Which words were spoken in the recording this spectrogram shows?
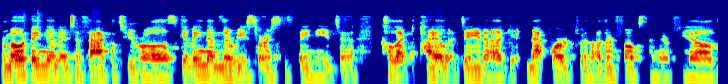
promoting them into faculty roles, giving them the resources they need to collect pilot data, get networked with other folks in their field,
